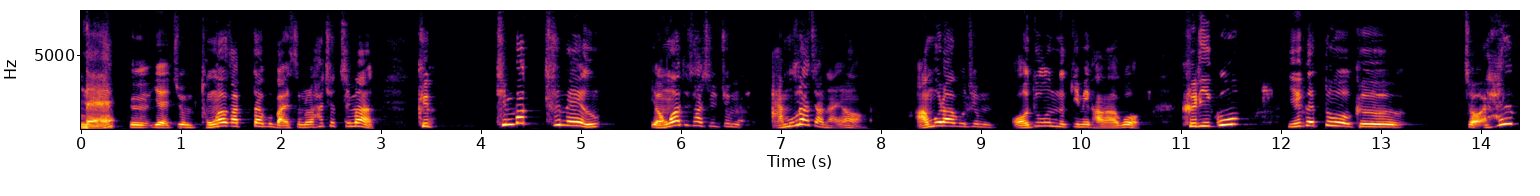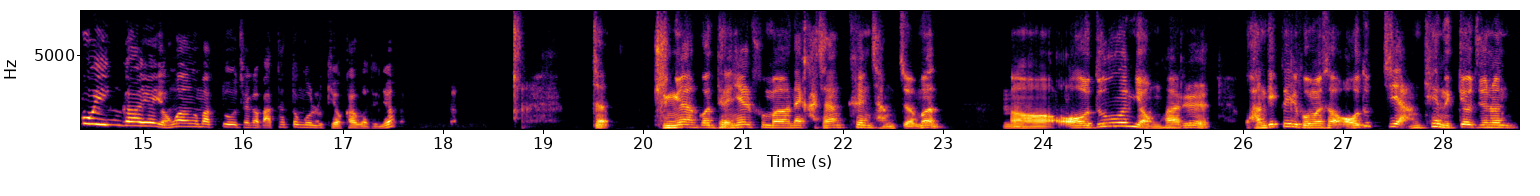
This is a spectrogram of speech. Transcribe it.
네. 그 예 좀 동화 같다고 말씀을 하셨지만 그 팀버튼의 음- 영화도 사실 좀 암울하잖아요. 암울하고 좀 어두운 느낌이 강하고 그리고 얘가 또 그 저 헬보인가의 영화 음악도 제가 맡았던 걸로 기억하거든요. 중요한 건 데니엘 후만의 가장 큰 장점은 음. 어, 어두운 영화를 관객들이 보면서 어둡지 않게 느껴주는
